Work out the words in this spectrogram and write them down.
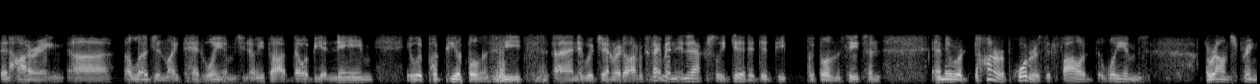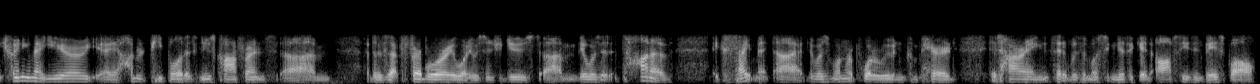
than hiring uh, a legend like Ted Williams? You know, he thought that would be a name. It would put people in seats, and it would generate a lot of excitement. And it actually did. It did put people in the seats, and and there were a ton of reporters that followed the Williams around spring training that year. A hundred people at his news conference. Um, it was that February where he was introduced. Um, there was a ton of excitement. Uh, there was one reporter who even compared his hiring said it was the most significant off-season baseball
